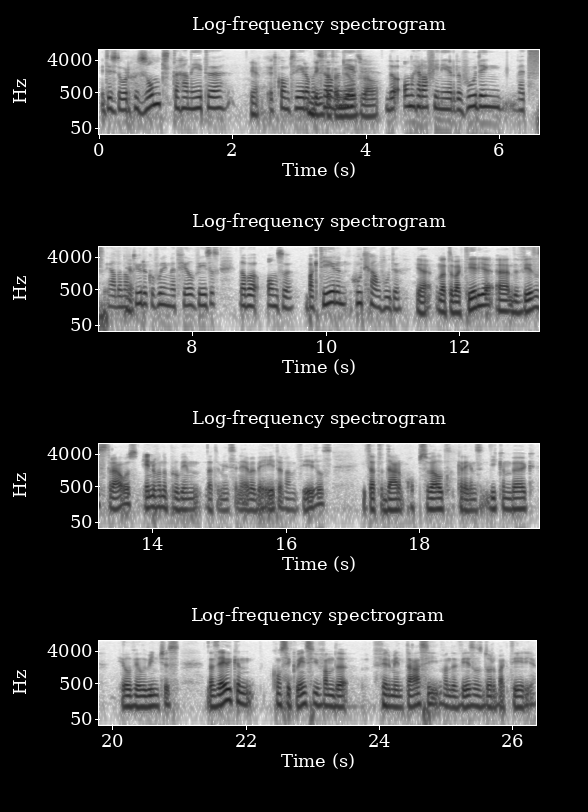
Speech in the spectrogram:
Het is door gezond te gaan eten. Ja. Het komt weer op Ik hetzelfde neer. De ongeraffineerde voeding, met ja, de natuurlijke voeding met veel vezels, dat we onze bacteriën goed gaan voeden. Ja, omdat de bacteriën, eh, de vezels trouwens, een van de problemen dat de mensen hebben bij eten van vezels, is dat de darm opzwelt, krijgen ze een dikke buik, heel veel windjes. Dat is eigenlijk een consequentie van de fermentatie van de vezels door bacteriën.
